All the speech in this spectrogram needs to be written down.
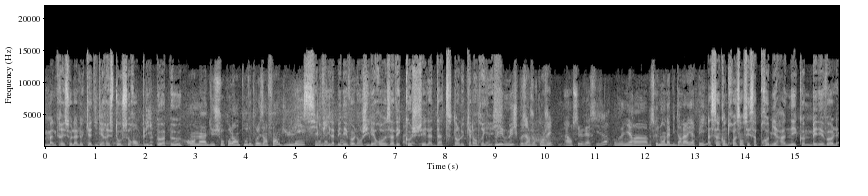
Malgré cela, le caddie des restos se remplit peu à peu. On a du chocolat en poudre pour les enfants, du lait. Sylvie, la bénévole en gilet rose, avait coché la date dans le calendrier. Oui, oui, oui, je posais un jour de congé. Alors, on s'est levé à 6 heures pour venir, euh, parce que nous, on habite dans l'arrière-pays. À 53 ans, c'est sa première année comme bénévole.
